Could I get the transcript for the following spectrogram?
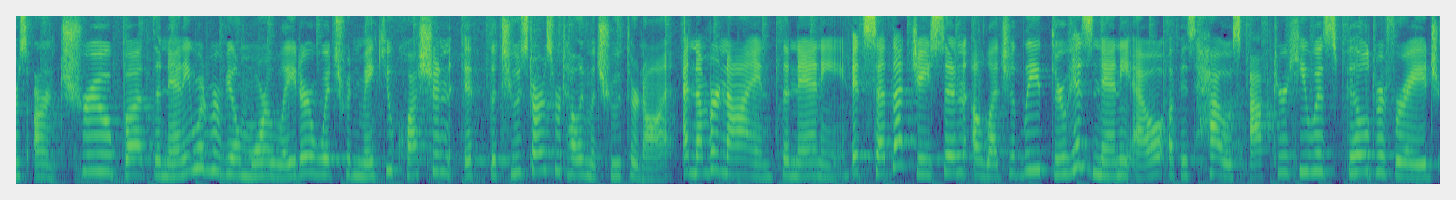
rumors aren't true, but the nanny would reveal more later which would make you question if the two stars were telling the truth or not. At number 9, The Nanny. It's said that Jason allegedly threw his nanny out of his house after he was filled with rage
